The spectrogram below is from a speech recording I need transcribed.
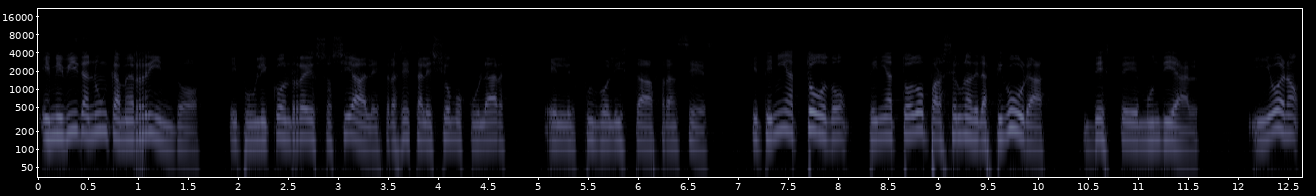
En mi vida nunca me rindo y publicó en redes sociales tras esta lesión muscular el futbolista francés, que tenía todo, tenía todo para ser una de las figuras de este mundial. Y bueno,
